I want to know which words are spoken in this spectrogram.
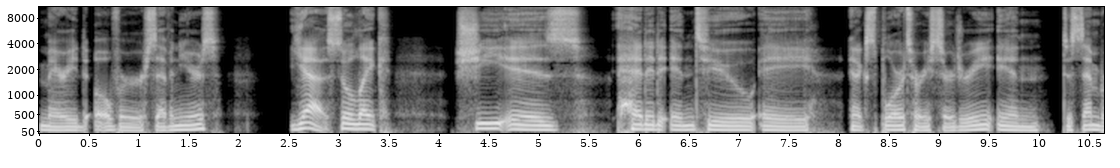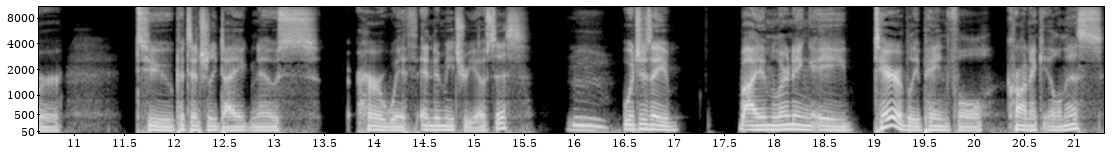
married over 7 years. Yeah, so like she is headed into a an exploratory surgery in December to potentially diagnose her with endometriosis Mm. which is a I am learning a terribly painful chronic illness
